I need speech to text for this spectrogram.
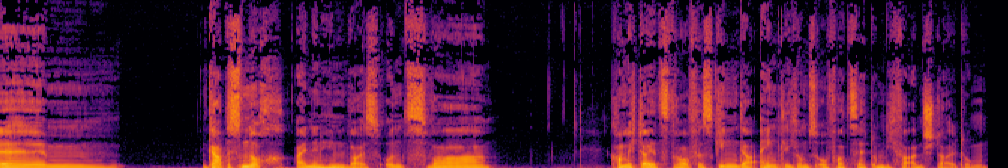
ähm, gab es noch einen Hinweis. Und zwar komme ich da jetzt drauf. Es ging da eigentlich ums OVZ, um die Veranstaltungen.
